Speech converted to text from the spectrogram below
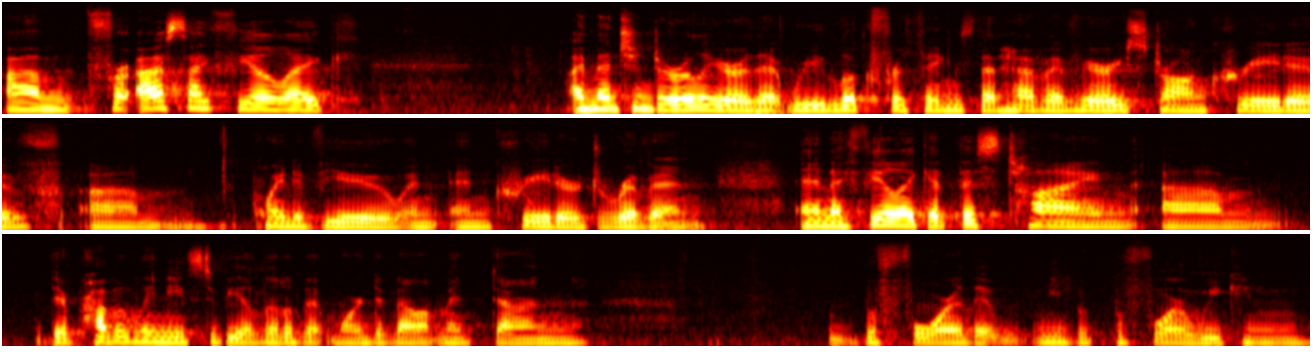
Um, for us, I feel like I mentioned earlier that we look for things that have a very strong creative um, point of view and, and creator driven. And I feel like at this time, um, there probably needs to be a little bit more development done before that before we can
